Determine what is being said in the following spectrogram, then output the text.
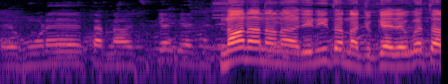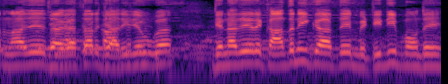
ਤੇ ਹੁਣ ਇਹ ਧਰਨਾ ਚੁੱਕਿਆ ਗਿਆ ਜੀ? ਨਾ ਨਾ ਨਾ ਨਾ ਅਜੇ ਨਹੀਂ ਧਰਨਾ ਚੁੱਕਿਆ ਜਾਊਗਾ। ਧਰਨਾ ਅਜੇ ਲਗਾਤਾਰ ਜਾਰੀ ਰਹੂਗਾ। ਜਿੰਨਾ ਦੇਰ ਕੰਧ ਨਹੀਂ ਕਰਦੇ ਮਿੱਟੀ ਨਹੀਂ ਪਾਉਂਦੇ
